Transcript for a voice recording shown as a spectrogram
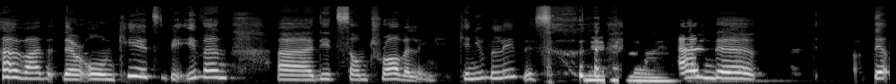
have had their own kids, we even uh, did some traveling can you believe this? Mm-hmm. and uh, the,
